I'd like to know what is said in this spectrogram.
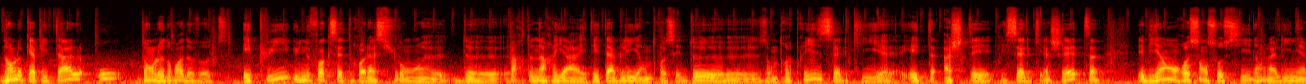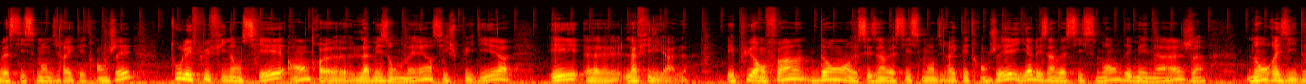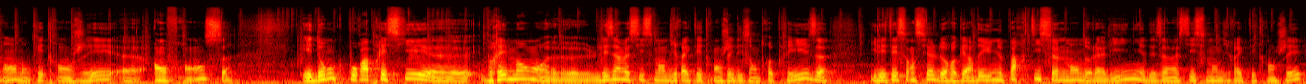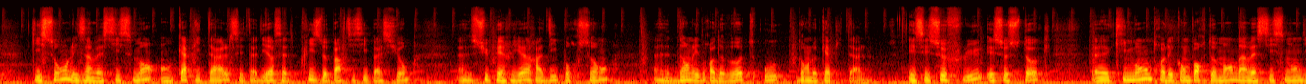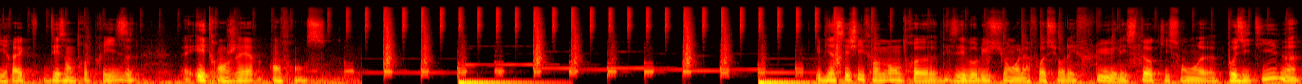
dans le capital ou dans le droit de vote. Et puis, une fois que cette relation euh, de partenariat est établie entre ces deux entreprises, celle qui est achetée et celle qui achète, eh bien, on recense aussi dans la ligne investissement direct étranger tous les flux financiers entre euh, la maison mère, si je puis dire, et euh, la filiale. Et puis enfin, dans ces investissements directs étrangers, il y a les investissements des ménages non résidents, donc étrangers, en France, et donc, pour apprécier euh, vraiment euh, les investissements directs étrangers des entreprises, il est essentiel de regarder une partie seulement de la ligne des investissements directs étrangers, qui sont les investissements en capital, c'est-à-dire cette prise de participation euh, supérieure à 10% dans les droits de vote ou dans le capital. Et c'est ce flux et ce stock qui montrent les comportements d'investissement direct des entreprises étrangères en France. Eh bien, ces chiffres montrent euh, des évolutions à la fois sur les flux et les stocks qui sont euh, positives,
